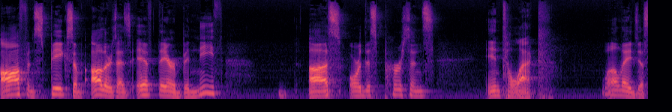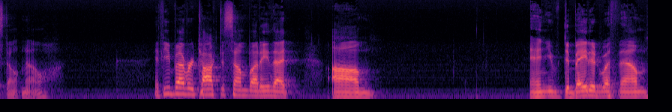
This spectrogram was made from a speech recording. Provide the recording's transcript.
often speaks of others as if they are beneath us or this person's intellect. Well, they just don't know. If you've ever talked to somebody that, um, and you've debated with them,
